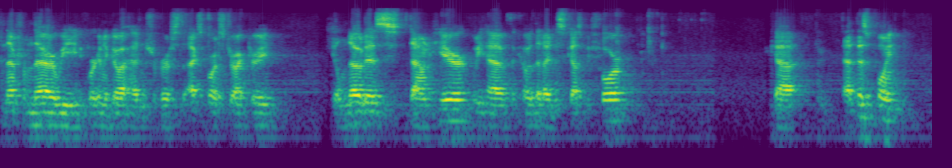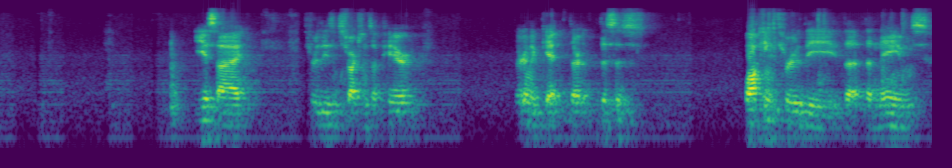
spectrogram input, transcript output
And then from there, we, we're going to go ahead and traverse the exports directory. You'll notice down here, we have the code that I discussed before. We got, at this point, ESI, through these instructions up here, they're going to get, this is walking through the, the, the names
